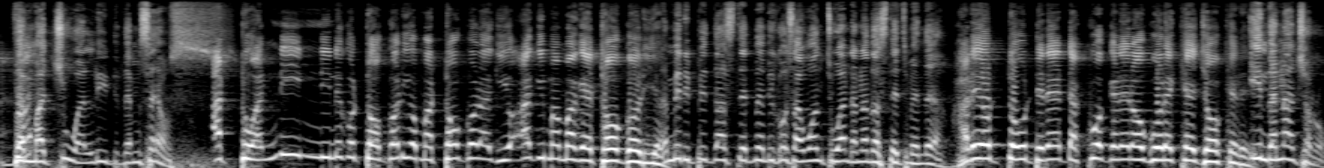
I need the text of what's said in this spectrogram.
the mature lead themselves. andũ anini nĩ gũtongorio matongoragio agima magetongoria Let me repeat that statement because I want to add another statement there. harĩ ũndũ ndĩrenda kuongerera ũguo reke njokere. In the natural,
